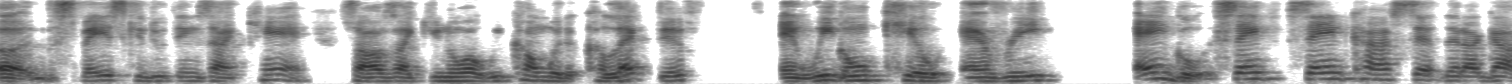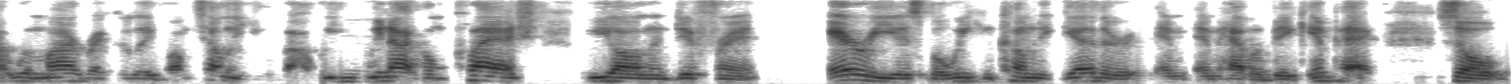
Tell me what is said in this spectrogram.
Uh, Spades can do things I can't. So I was like, you know what? We come with a collective, and we gonna kill every angle. Same same concept that I got with my record label. I'm telling you about. We we not gonna clash. We all in different areas, but we can come together and, and have a big impact. So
